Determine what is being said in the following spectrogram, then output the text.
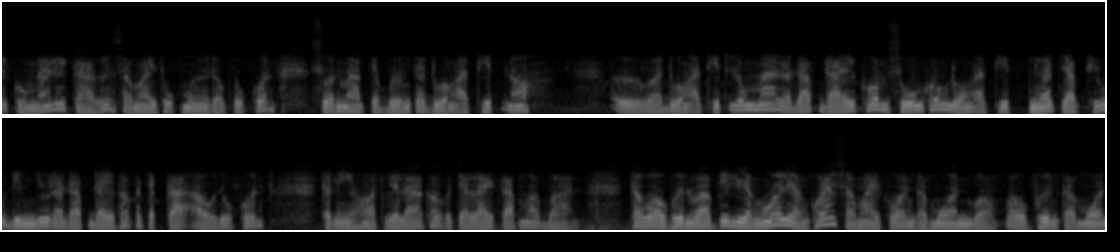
ฬิกลุ่มนาฬิกาคือสมัยทุกมือดอกทุกคน ส่วนมากจะเบิงแต่ดวงอาทิตย์เนาะ เออว่าดวงอาทิตย์ลงมาระดับใดความสูงของดวงอาทิตย์เหนือจากผิวดินอยู่ระดับใดเขาก็จะกะเอาทุกคนตอนนี้หอดเวลาเขาก็จะไล่กลับมาบ้าน ถ้าเว้าพื้นว่าไปเลี้ยงงัวเลี้ยงควายสมัยก่อนกับมวลบ่เว้าพื้นกับมวล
